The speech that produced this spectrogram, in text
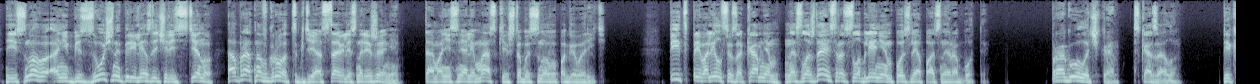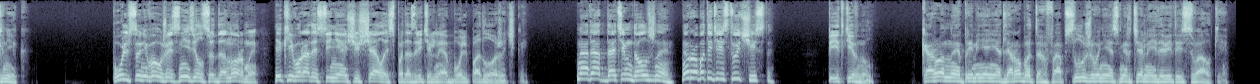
И снова они беззвучно перелезли через стену, обратно в грот, где оставили снаряжение. Там они сняли маски, чтобы снова поговорить. Пит привалился за камнем, наслаждаясь расслаблением после опасной работы. «Прогулочка», — сказал он. «Пикник». Пульс у него уже снизился до нормы, и к его радости не ощущалась подозрительная боль под ложечкой. «Надо отдать им должное. Роботы действуют чисто». Пит кивнул. «Коронное применение для роботов – обслуживание смертельно ядовитой свалки».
